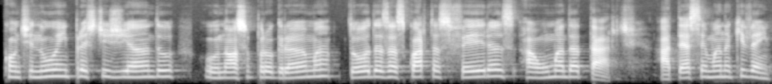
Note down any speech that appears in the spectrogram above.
Continuem prestigiando o nosso programa todas as quartas-feiras, à uma da tarde. Até semana que vem.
